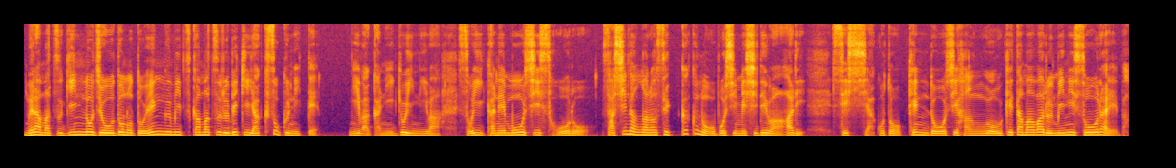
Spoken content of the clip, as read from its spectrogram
村松銀之丞殿と縁組つかまつるべき約束にてにわかに御意には添い金申し候さしながらせっかくのおぼし飯ではあり拙者こと剣道師範を承る身にそうらえば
